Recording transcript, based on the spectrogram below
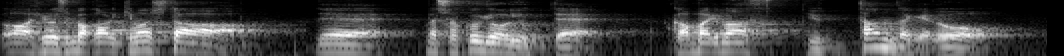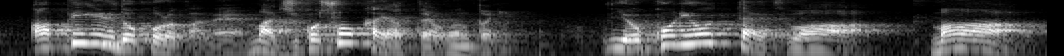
あ、広島から来ました。で、まあ、職業言って、頑張りますって言ったんだけど、アピールどころかね、まあ自己紹介やったよ、本当に。横におったやつは、まあ、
